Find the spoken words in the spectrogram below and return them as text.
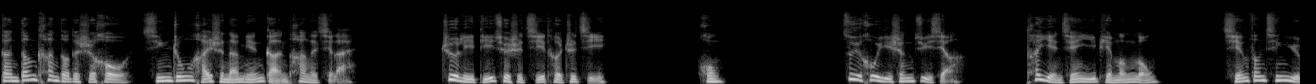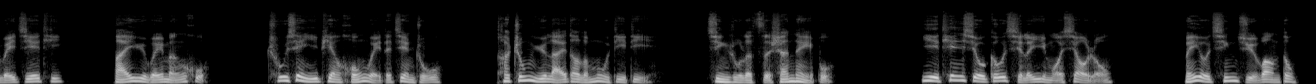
但当看到的时候，心中还是难免感叹了起来。这里的确是奇特之极。轰！最后一声巨响，他眼前一片朦胧，前方青玉为阶梯，白玉为门户，出现一片宏伟的建筑物。他终于来到了目的地，进入了紫山内部。叶天秀勾起了一抹笑容，没有轻举妄动，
